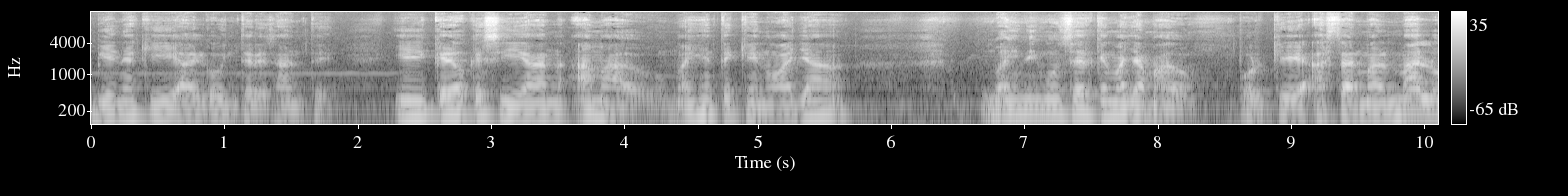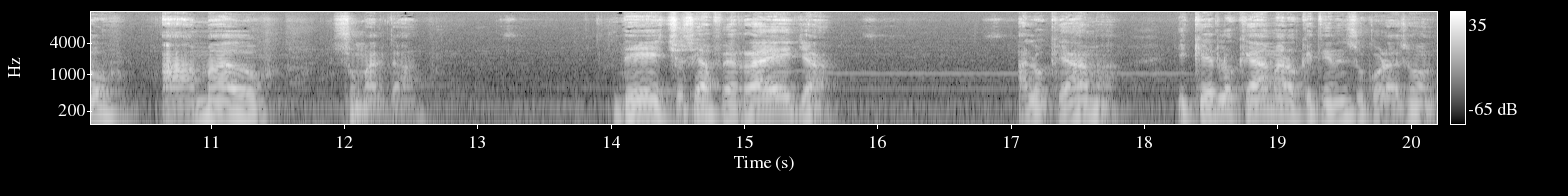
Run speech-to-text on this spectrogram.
viene aquí algo interesante. Y creo que sí han amado. No hay gente que no haya, no hay ningún ser que no haya amado. Porque hasta el mal malo ha amado su maldad. De hecho, se aferra a ella, a lo que ama. ¿Y qué es lo que ama? Lo que tiene en su corazón.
